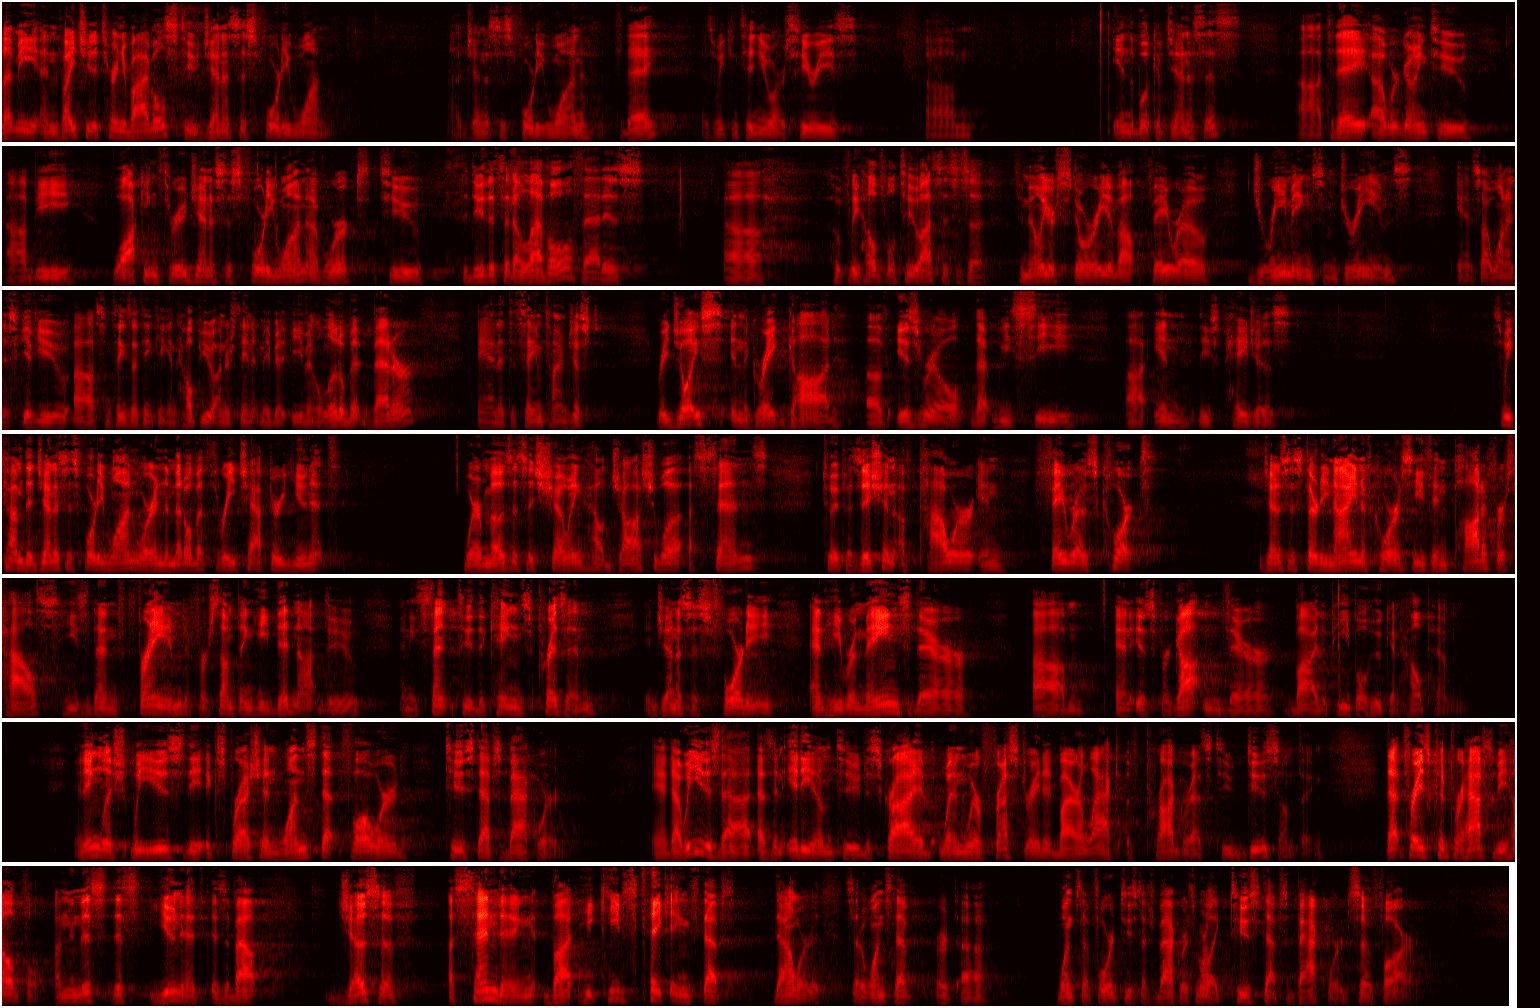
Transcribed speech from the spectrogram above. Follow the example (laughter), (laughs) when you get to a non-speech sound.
let me invite you to turn your Bibles to Genesis 41. Uh, Genesis 41 today, as we continue our series um, in the book of Genesis. Uh, today, uh, we're going to uh, be walking through Genesis 41. I've worked to, to do this at a level that is uh, hopefully helpful to us. This is a familiar story about Pharaoh dreaming some dreams. And so I want to just give you uh, some things I think can help you understand it maybe even a little bit better. And at the same time, just rejoice in the great God of Israel that we see uh, in these pages. So we come to Genesis 41. We're in the middle of a three chapter unit where Moses is showing how Joshua ascends to a position of power in Pharaoh's court. Genesis 39, of course, he's in Potiphar's house. He's then framed for something he did not do, and he's sent to the king's prison in Genesis 40, and he remains there um, and is forgotten there by the people who can help him. In English, we use the expression one step forward, two steps backward. And uh, we use that as an idiom to describe when we're frustrated by our lack of progress to do something. That phrase could perhaps be helpful. I mean, this, this unit is about Joseph ascending, but he keeps (laughs) taking steps downward instead of one step or uh, one step forward, two steps backwards. More like two steps backward so far.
